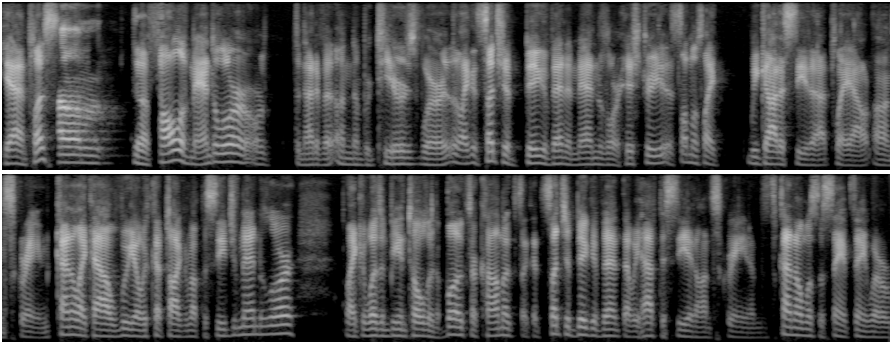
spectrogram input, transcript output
Yeah, and plus um the fall of Mandalore or the night of unnumbered tears, where like it's such a big event in Mandalore history. It's almost like we got to see that play out on screen. Kind of like how we always kept talking about the Siege of Mandalore, like it wasn't being told in the books or comics. Like it's such a big event that we have to see it on screen. And it's kind of almost the same thing where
